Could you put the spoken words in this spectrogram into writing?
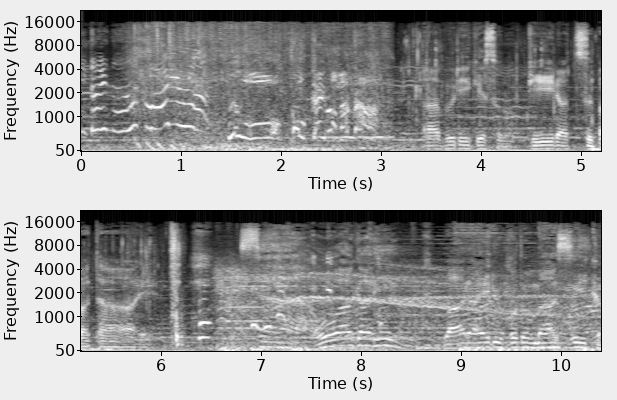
みたいな。おお今回はまた。炙りゲソのピーナッツバターあえ。さあお上がり。よ笑えるほどまずいか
